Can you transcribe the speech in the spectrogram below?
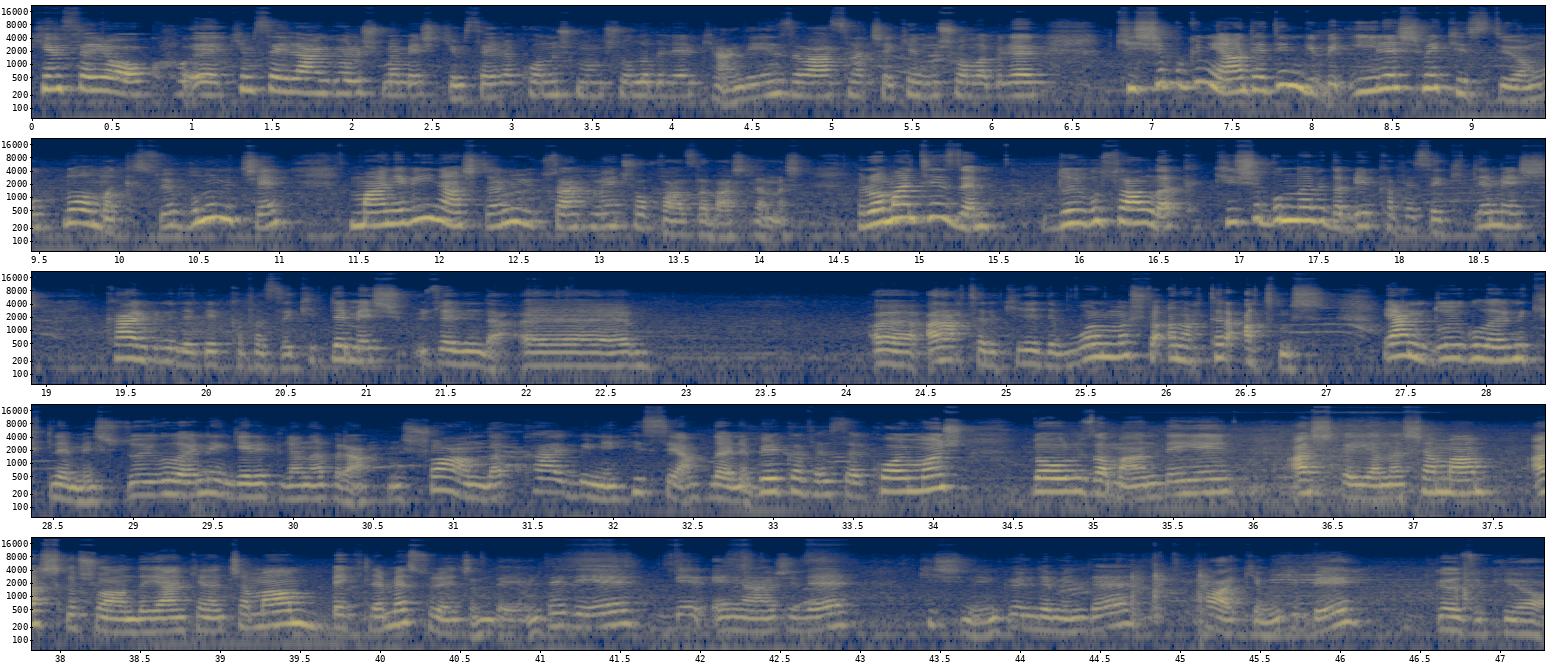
Kimse yok, e, kimseyle görüşmemiş, kimseyle konuşmamış olabilir, kendi inzivasına çekilmiş olabilir. Kişi bugün ya dediğim gibi iyileşmek istiyor, mutlu olmak istiyor. Bunun için manevi inançlarını yükseltmeye çok fazla başlamış. Romantizm, duygusallık, kişi bunları da bir kafese kitlemiş, kalbini de bir kafese kitlemiş, üzerinde e, anahtarı kilidi vurmuş ve anahtarı atmış. Yani duygularını kitlemiş, duygularını geri plana bırakmış. Şu anda kalbini, hissiyatlarını bir kafese koymuş. Doğru zaman değil, aşka yanaşamam, Aşkı şu anda yelken açamam, bekleme sürecindeyim dediği bir enerjide kişinin gündeminde hakim gibi gözüküyor.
